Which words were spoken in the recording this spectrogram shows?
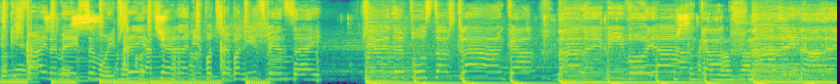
Jakieś fajne to miejsce, mój przyjaciele, nie potrzeba nic więcej. Kiedy pusta szklanka, nalej mi wojanka. nalej, nalej,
